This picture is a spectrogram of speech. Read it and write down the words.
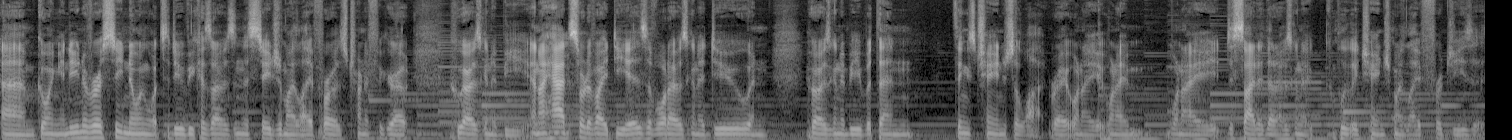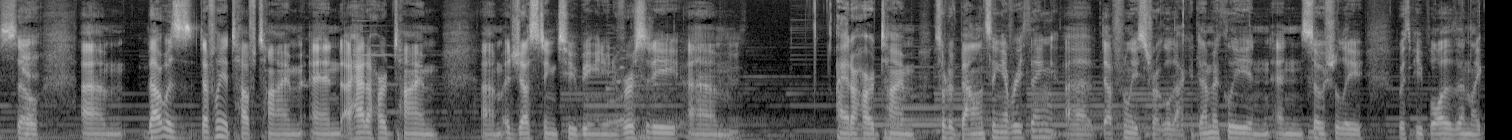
um, going into university, knowing what to do because I was in this stage of my life where I was trying to figure out who I was going to be, and I had sort of ideas of what I was going to do and who I was going to be, but then things changed a lot right when i when i when i decided that i was going to completely change my life for jesus so um, that was definitely a tough time and i had a hard time um, adjusting to being in university um, I had a hard time sort of balancing everything. Uh, definitely struggled academically and, and socially with people other than like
